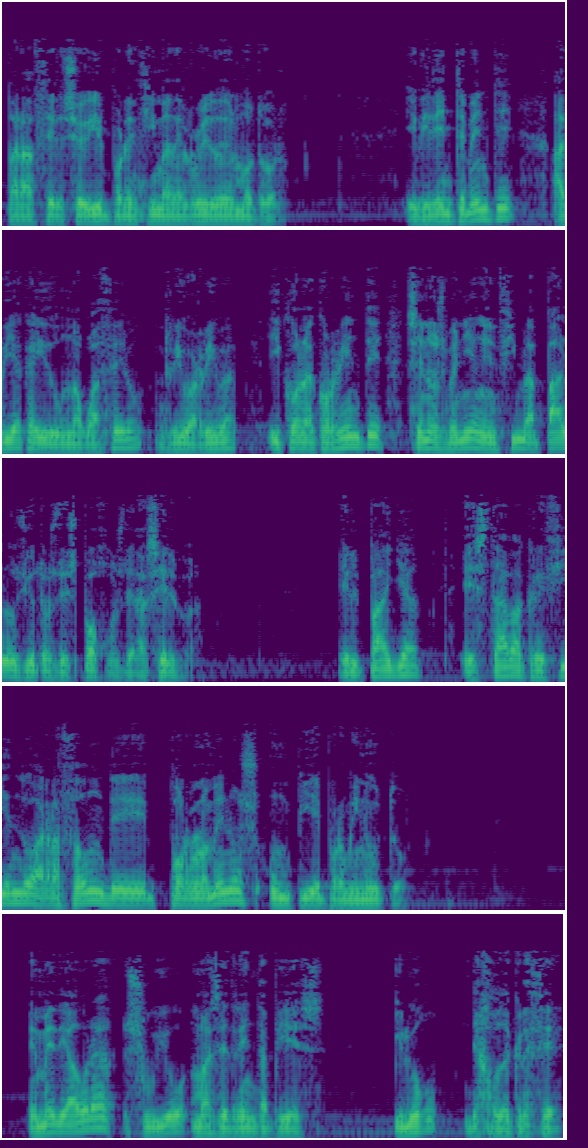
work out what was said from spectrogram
para hacerse oír por encima del ruido del motor. Evidentemente había caído un aguacero río arriba y con la corriente se nos venían encima palos y otros despojos de la selva. El paya estaba creciendo a razón de por lo menos un pie por minuto. En media hora subió más de 30 pies y luego dejó de crecer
